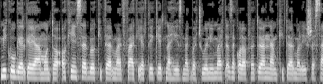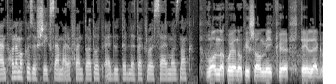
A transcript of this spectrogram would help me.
Mikó Gergely elmondta, a kényszerből kitermelt fák értékét nehéz megbecsülni, mert ezek alapvetően nem kitermelésre szánt, hanem a közösség számára fenntartott erdőterületekről származnak. Vannak olyanok is, amik tényleg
